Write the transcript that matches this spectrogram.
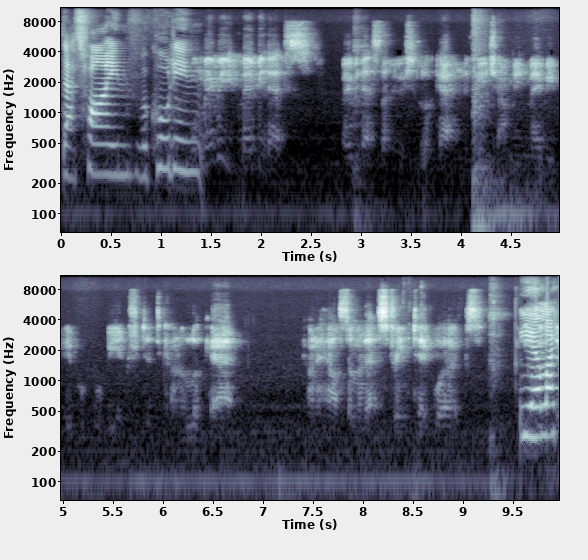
that's fine. Recording, Well, maybe maybe that's maybe that's something we should look at in the future. I mean, maybe people will be interested to kind of look at kind of how some of that stream tech works. yeah, like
